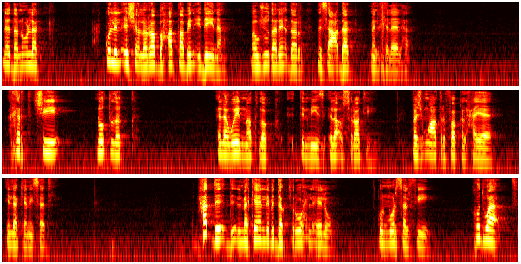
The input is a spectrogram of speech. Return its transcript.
نقدر نقول لك كل الأشياء اللي الرب حطها بين إيدينا موجودة نقدر نساعدك من خلالها. آخر شيء نطلق إلى وين نطلق التلميذ؟ إلى أسرته. مجموعة رفاق الحياة إلى كنيسته. حدد المكان اللي بدك تروح له تكون مرسل فيه. خد وقت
